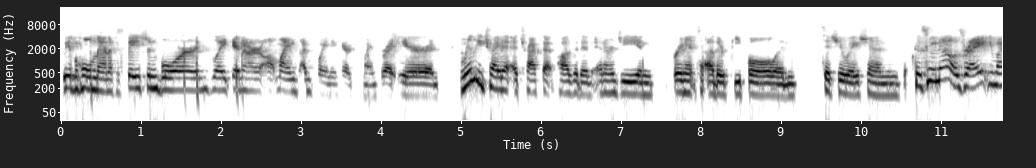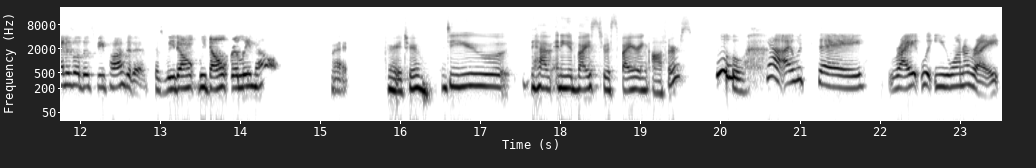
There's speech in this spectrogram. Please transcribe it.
we have a whole manifestation boards like in our uh, mine's. I'm pointing here because mine's right here, and really try to attract that positive energy and bring it to other people and situations because who knows right you might as well just be positive because we don't we don't really know Right. Very true. Do you have any advice to aspiring authors? Ooh, yeah, I would say write what you want to write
